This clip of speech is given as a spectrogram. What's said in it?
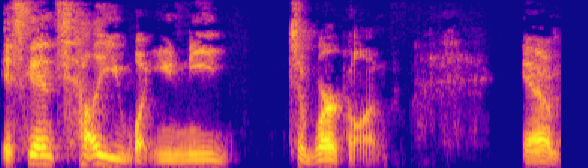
It's going to tell you what you need to work on. You know,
